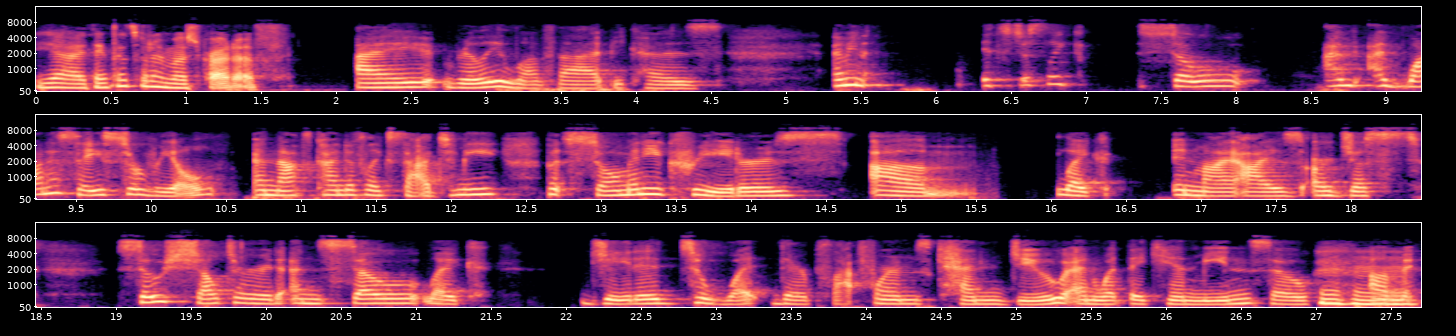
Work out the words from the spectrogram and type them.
yeah, I think that's what I'm most proud of. I really love that because, I mean, it's just like so, I, I want to say surreal and that's kind of like sad to me but so many creators um like in my eyes are just so sheltered and so like jaded to what their platforms can do and what they can mean so mm-hmm. um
